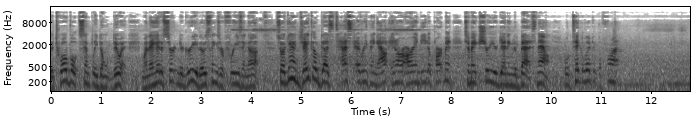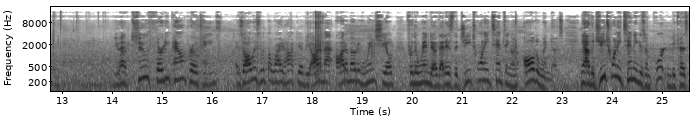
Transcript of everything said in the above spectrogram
The 12 volts simply don't do it. When they hit a certain degree, those things are freezing up. So again, Jayco does test everything out in our R&D department to make sure you're getting the best. Now, we'll take a look at the front. You have two 30 pound propanes as always with the Whitehawk, you have the automotive windshield for the window. That is the G20 tinting on all the windows. Now the G20 tinting is important because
